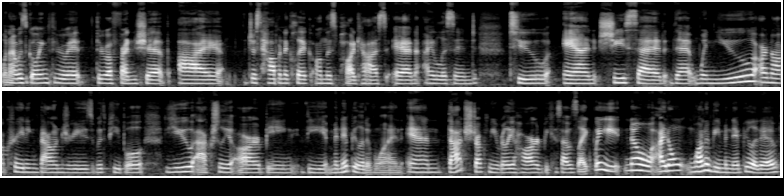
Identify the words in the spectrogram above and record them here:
when I was going through it through a friendship, I just happened to click on this podcast and I listened to, and she said that when you are not creating boundaries with people, you actually are being the manipulative one. And that struck me really hard because I was like, wait, no, I don't want to be manipulative.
